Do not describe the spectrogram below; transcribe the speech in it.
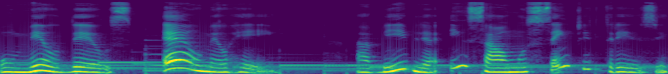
O meu Deus é o meu Rei. A Bíblia, em Salmos 113,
